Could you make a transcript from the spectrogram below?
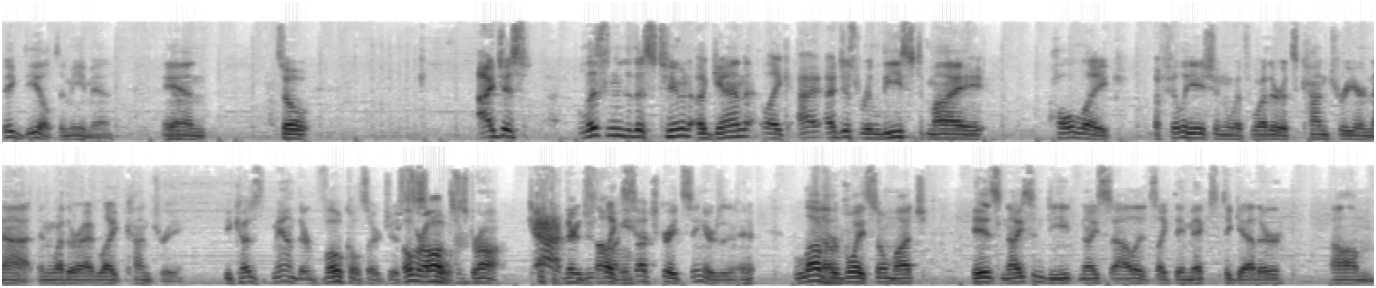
big deal to me, man. And so I just listening to this tune again, like I, I just released my whole like affiliation with whether it's country or not, and whether I like country because man, their vocals are just Overall, so strong. God, they're just song, like yeah. such great singers, and, and love So- her voice so much. Is nice and deep, nice solid. It's like they mix together. Um,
